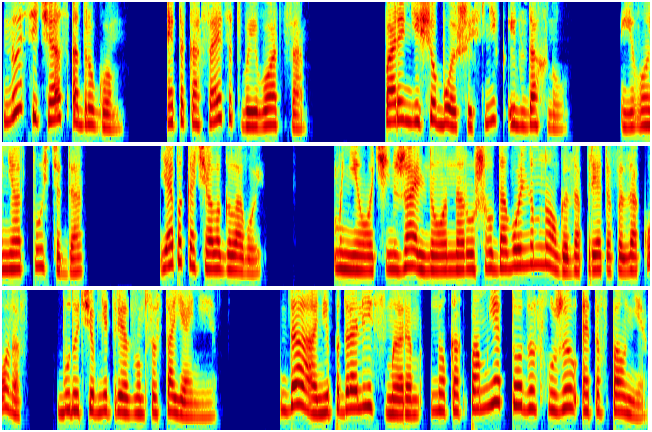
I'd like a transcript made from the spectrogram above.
Но сейчас о другом. Это касается твоего отца. Парень еще больше сник и вздохнул. Его не отпустят, да? Я покачала головой. Мне очень жаль, но он нарушил довольно много запретов и законов, будучи в нетрезвом состоянии. Да, они подрались с мэром, но, как по мне, тот заслужил это вполне.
